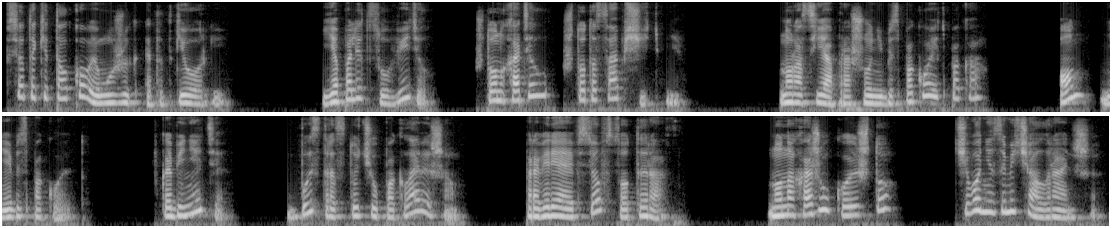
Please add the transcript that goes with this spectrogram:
Все-таки толковый мужик этот Георгий. Я по лицу видел, что он хотел что-то сообщить мне. Но раз я прошу не беспокоить пока, он не беспокоит. В кабинете быстро стучу по клавишам, проверяя все в сотый раз. Но нахожу кое-что, чего не замечал раньше,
